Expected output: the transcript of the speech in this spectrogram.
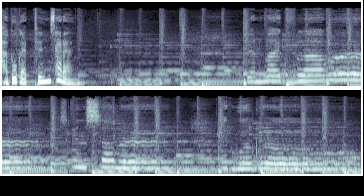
바보 같은 사랑 like flowers in summer it will grow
